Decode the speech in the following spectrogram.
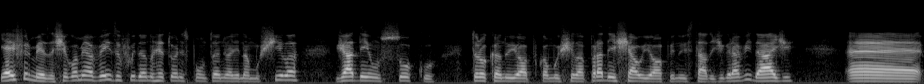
E aí firmeza, chegou a minha vez, eu fui dando retorno espontâneo ali na mochila, já dei um soco trocando o Iop com a mochila para deixar o Iop no estado de gravidade. É...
